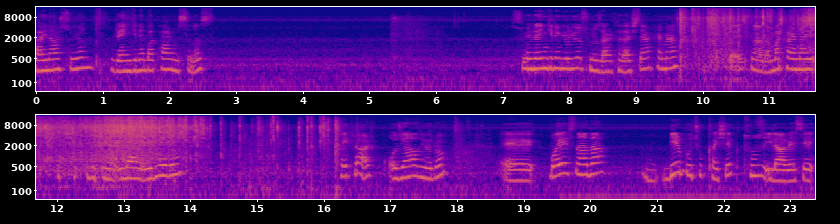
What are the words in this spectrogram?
Kaynar suyun rengine bakar mısınız? Suyun rengini görüyorsunuz arkadaşlar. Hemen bu esnada makarnayı içine ilave ediyorum. Tekrar ocağa alıyorum. Ee, bu esnada bir buçuk kaşık tuz ilavesi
